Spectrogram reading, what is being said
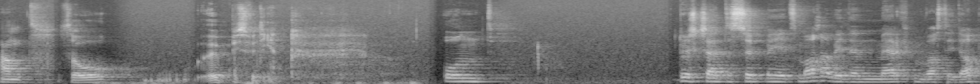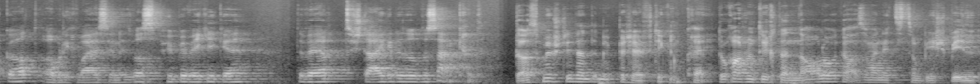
habt so etwas verdient. Und du hast gesagt, das sollte man jetzt machen, weil dann merkt man, was dort abgeht. Aber ich weiß ja nicht, was für Bewegungen den Wert steigern oder senken. Das müsst ihr dann damit beschäftigen. Okay. Du kannst natürlich dann nachschauen, also wenn jetzt zum Beispiel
